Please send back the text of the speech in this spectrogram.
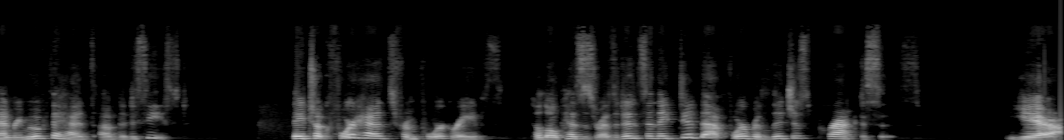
and removed the heads of the deceased. They took four heads from four graves to Lopez's residence, and they did that for religious practices. Yeah.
